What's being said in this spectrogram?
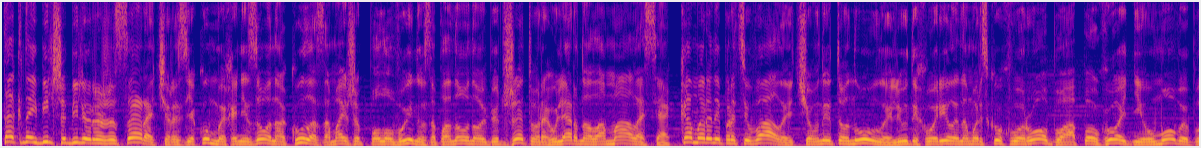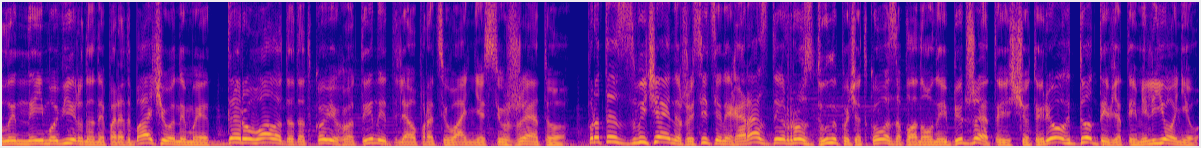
Так найбільша біль режисера, через яку механізована акула за майже половину запланованого бюджету регулярно ламалася. Камери не працювали, човни тонули, люди хворіли на морську хворобу, а погодні умови були неймовірно непередбачуваними, дарувало додаткові години для опрацювання сюжету. Проте, звичайно ж, усі ці негаразди роздули початково запланований бюджет із 4 до 9 мільйонів,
